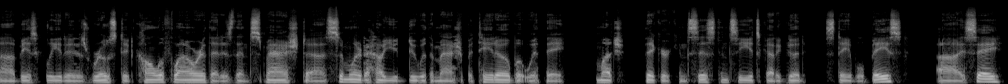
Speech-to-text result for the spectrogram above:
Uh, basically, it is roasted cauliflower that is then smashed, uh, similar to how you'd do with a mashed potato, but with a much thicker consistency. It's got a good, stable base. Uh, I say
